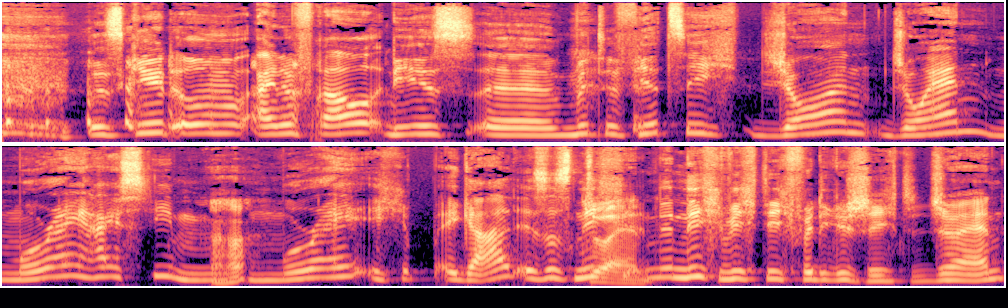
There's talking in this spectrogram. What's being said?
es geht um eine Frau, die ist äh, Mitte 40. Joan, Joanne Murray heißt die. Aha. Murray, ich, egal, ist es nicht, Joanne. nicht wichtig für die Geschichte. Joanne,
